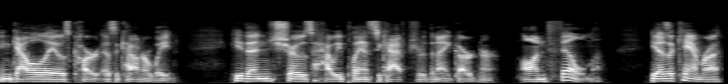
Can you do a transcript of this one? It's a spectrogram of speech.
and Galileo's cart as a counterweight. He then shows how he plans to capture the night gardener. On film. He has a camera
